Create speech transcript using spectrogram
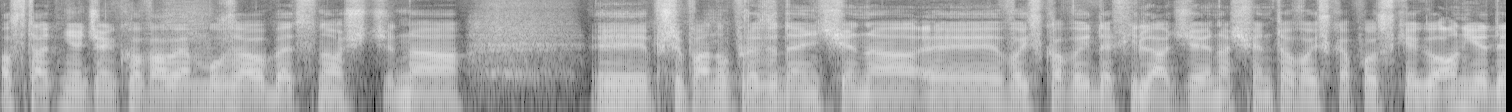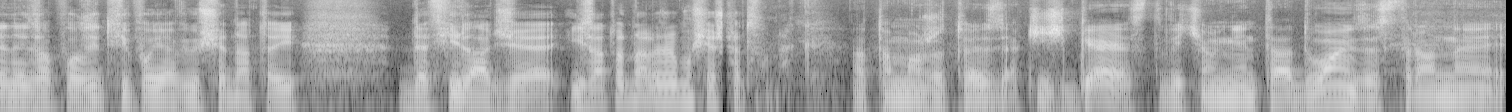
Ostatnio dziękowałem mu za obecność na, przy panu prezydencie na y, wojskowej defiladzie na Święto Wojska Polskiego. On jedyny z opozycji pojawił się na tej defiladzie i za to należy mu się szacunek. No to może to jest jakiś gest, wyciągnięta dłoń ze strony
